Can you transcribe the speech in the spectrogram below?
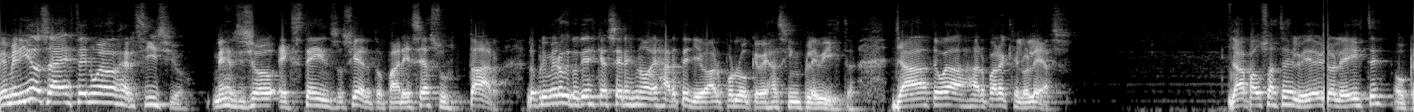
Bienvenidos a este nuevo ejercicio. Un ejercicio extenso, ¿cierto? Parece asustar. Lo primero que tú tienes que hacer es no dejarte llevar por lo que ves a simple vista. Ya te voy a dejar para que lo leas. ¿Ya pausaste el video y lo leíste? Ok.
